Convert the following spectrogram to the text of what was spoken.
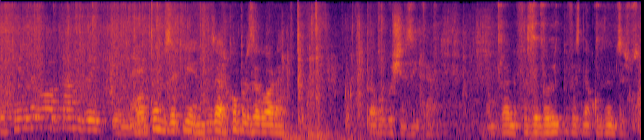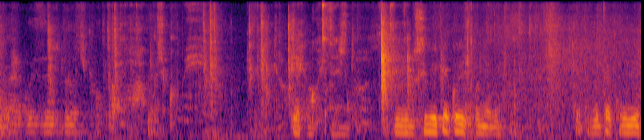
Aqui ainda voltamos aqui, né? Voltamos aqui, vamos às compras agora. Para uma buchazita. Vamos lá fazer barulho para ver se não acordamos as pessoas. Há coisas doces para o comer. Que é coisas todas. Sim, a Lucinda quer coisa espanhola. Quer aproveitar com ele.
